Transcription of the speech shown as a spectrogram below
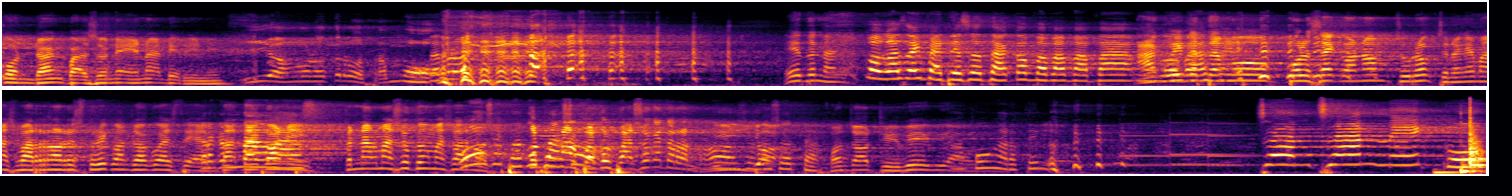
kondang baksone enak dek rene. Iya ngono terus remuk. eh tenan. Pokoke saya badhe sedekah Bapak-bapak. Aku ketemu Polsek kono curug jenenge Mas Warno Resturi kancaku SDM. Tak takoni, kenal Mas Sugeng Mas Warno. Oh, saya bakul kenal bakso. bakul bakso ketoran. Oh, iya. Kanca dhewe kuwi Aku aku. ngerti lho. Jan-jane kowe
